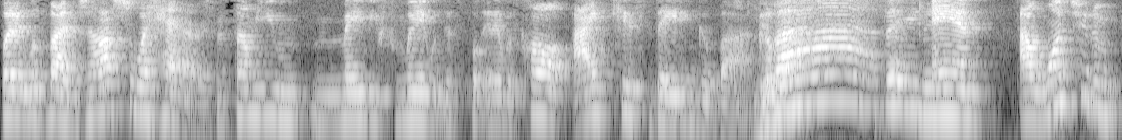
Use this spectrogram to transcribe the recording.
But it was by Joshua Harris, and some of you may be familiar with this book, and it was called "I Kiss Dating Goodbye." Goodbye, baby. And I want you to,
